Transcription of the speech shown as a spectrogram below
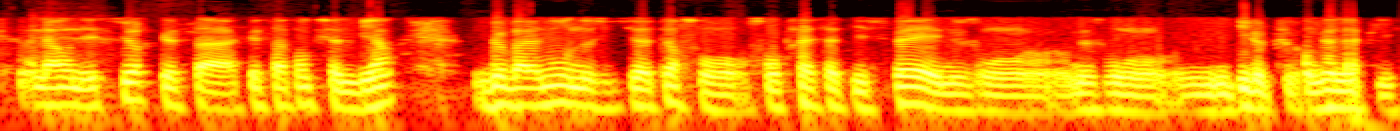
Là, on est sûr que ça que ça fonctionne bien. Globalement, nos utilisateurs sont, sont très satisfaits et nous ont nous ont dit le plus grand bien de l'appli.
